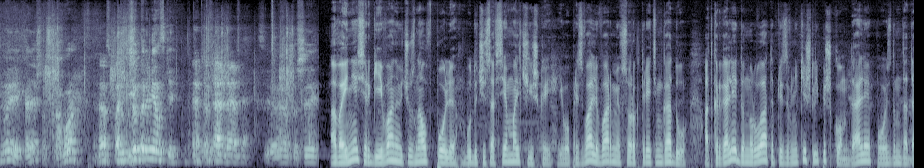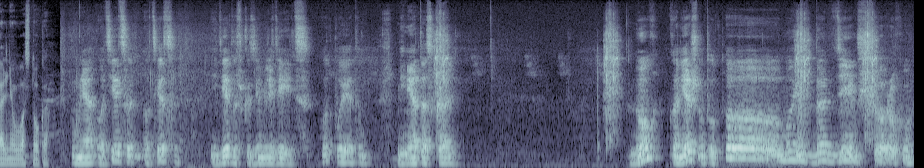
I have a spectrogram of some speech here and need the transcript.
Ну и, конечно, набор. Спасибо. Джентльменский. Да, да, да. Все, души. О войне Сергей Иванович узнал в поле, будучи совсем мальчишкой. Его призвали в армию в 43 году. От Каргалей до Нурлата призывники шли пешком, далее поездом до Дальнего Востока. У меня отец, отец и дедушка земледельцы. Вот поэтому меня таскали. Ну, конечно, тут, о, мы дадим шороху.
